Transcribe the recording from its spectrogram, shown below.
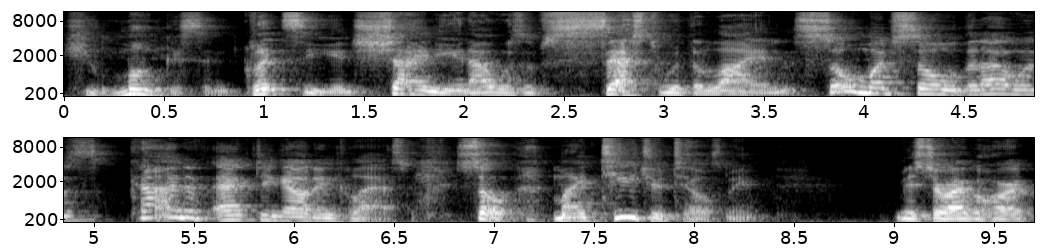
humongous and glitzy and shiny, and I was obsessed with the lion, so much so that I was kind of acting out in class. So my teacher tells me, Mr. Iglehart,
